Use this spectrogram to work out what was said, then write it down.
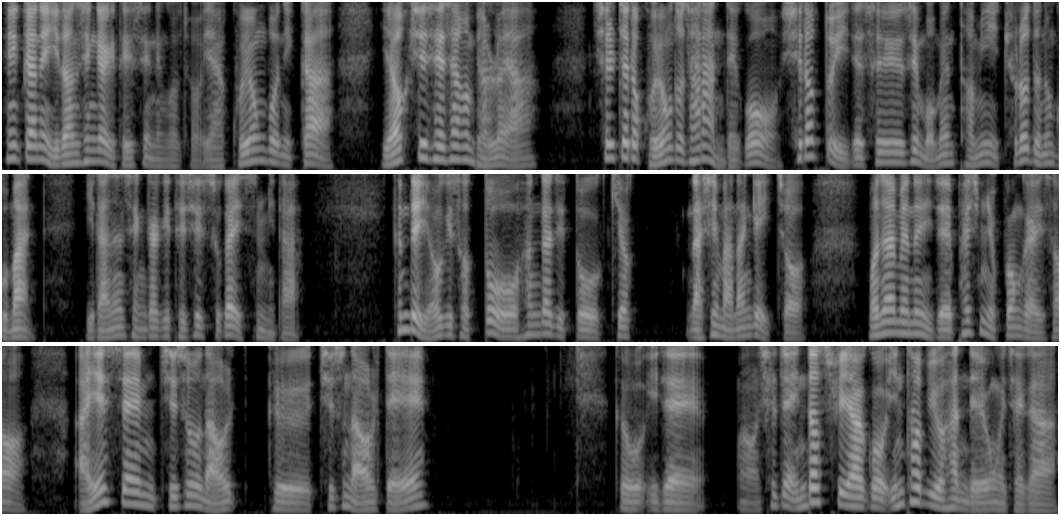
그러니까는 이런 생각이 들 수 있는 거죠. 야, 고용 보니까 역시 세상은 별로야. 실제로 고용도 잘 안 되고 실업도 이제 슬슬 모멘텀이 줄어드는구만. 이라는 생각이 드실 수가 있습니다. 근데 여기서 또 한 가지 또 기억나실 만한 게 있죠. 뭐냐면은 이제 86번가에서 ISM 지수 나올 그 지수 나올 때에 그 이제 어 실제 industry하고 인터뷰한 내용을 제가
